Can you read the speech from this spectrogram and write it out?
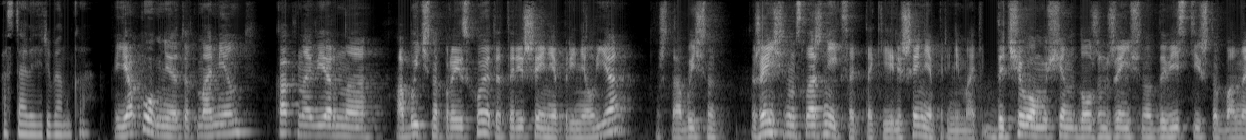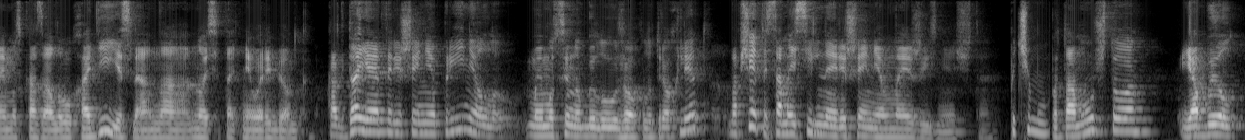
оставить ребенка? Я помню этот момент. Как, наверное, обычно происходит, это решение принял я, потому что обычно Женщинам сложнее, кстати, такие решения принимать. До чего мужчина должен женщину довести, чтобы она ему сказала «уходи», если она носит от него ребенка. Когда я это решение принял, моему сыну было уже около трех лет. Вообще, это самое сильное решение в моей жизни, я считаю. Почему? Потому что я был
